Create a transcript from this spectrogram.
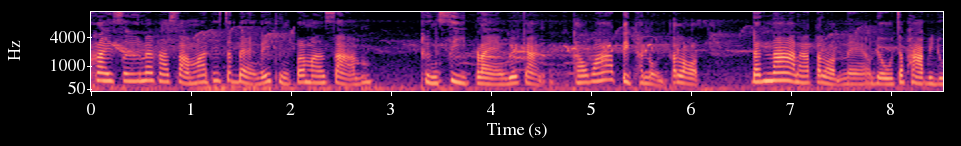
ใครซื้อนะคะสามารถที่จะแบ่งได้ถึงประมาณ 3 ถึง 4 แปลงด้วยกัน เพราะว่าติดถนนตลอดด้านหน้านะตลอดแนว เดี๋ยวจะพาไปดู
